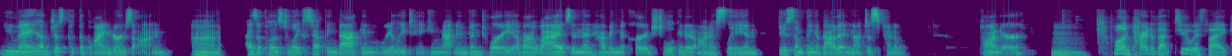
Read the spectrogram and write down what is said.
you may have just put the blinders on um, mm. As opposed to like stepping back and really taking that inventory of our lives and then having the courage to look at it honestly and do something about it and not just kind of ponder mm. well and part of that too is like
